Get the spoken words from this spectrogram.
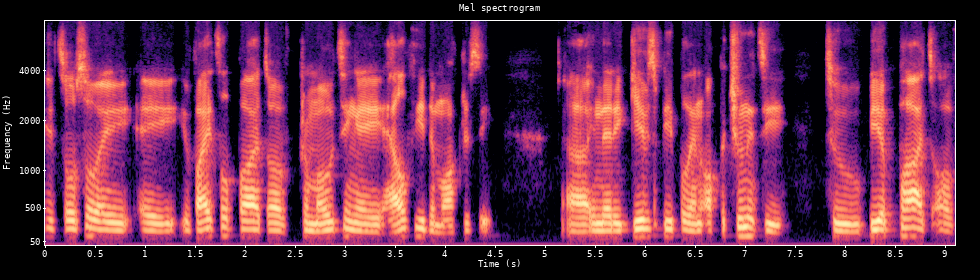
it's also a, a vital part of promoting a healthy democracy uh, in that it gives people an opportunity to be a part of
